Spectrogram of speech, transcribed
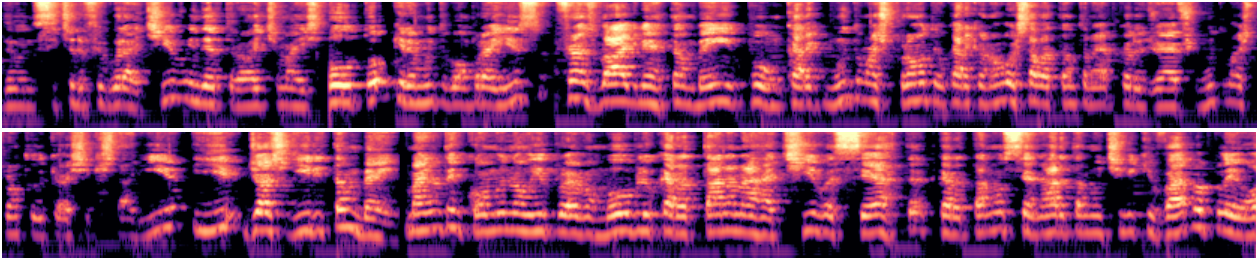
no sentido figurativo, em Detroit, mas voltou, porque ele é muito bom para isso. Franz Wagner também, pô, um cara muito mais pronto, um cara que eu não gostava tanto na época do draft, muito mais pronto do que eu achei que estaria. E Josh Giddy também. Mas não tem como não ir pro Evan Mobley, o cara tá na narrativa certa, o cara tá no cenário, tá num time que vai pra playoff,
